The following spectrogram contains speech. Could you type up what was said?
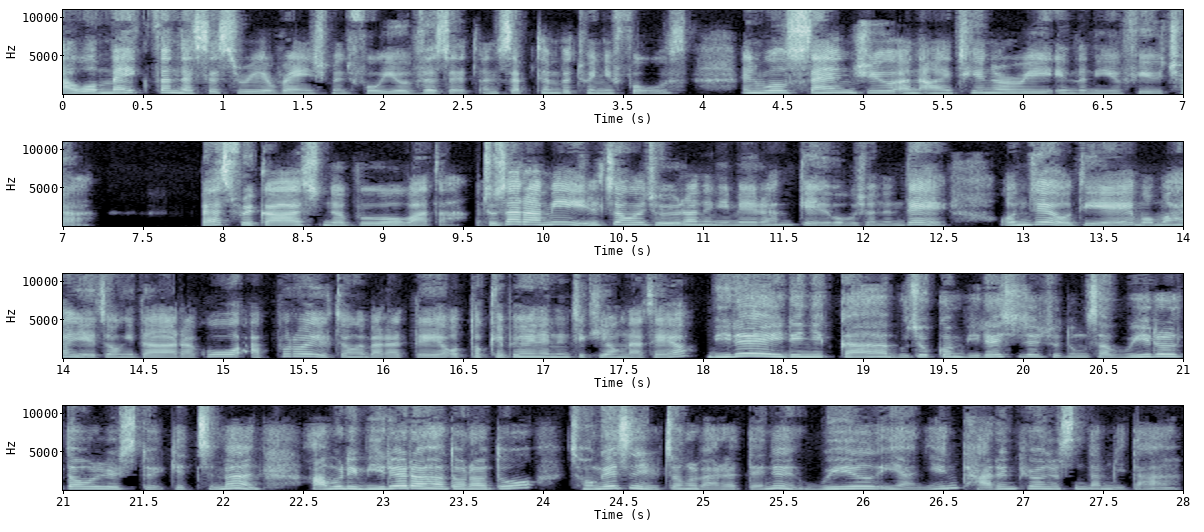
I will make the necessary arrangement for your visit on September 24th and will send you an itinerary in the near future. Best regards, Nobuo Wada. 두 사람이 일정을 조율하는 이메일을 함께 읽어보셨는데 언제 어디에 뭐뭐 할 예정이다라고 앞으로의 일정을 말할 때 어떻게 표현했는지 기억나세요? 미래의 일이니까 무조건 미래 시제 조동사 will을 떠올릴 수도 있겠지만 아무리 미래라 하더라도 정해진 일정을 말할 때는 will이 아닌 다른 표현을 쓴답니다.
